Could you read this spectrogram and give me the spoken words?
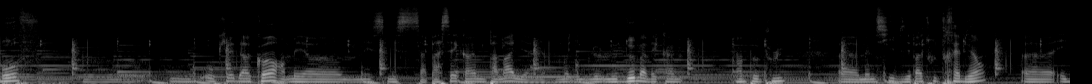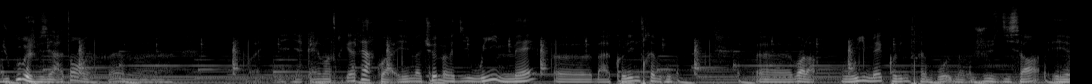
bof euh, ok d'accord, mais, euh, mais, mais, ça passait quand même pas mal. le, 2 m'avait quand même un peu plu, euh, même s'il faisait pas tout très bien. et du coup, bah, je me disais, attends, quand même, il y a quand même un truc à faire quoi. Et Mathieu m'avait dit oui, mais bah, Colin Trevorrow. Voilà, oui, mais Colin Trevorrow, il m'avait juste dit ça. Et,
